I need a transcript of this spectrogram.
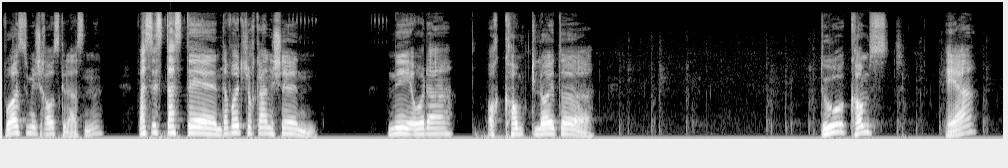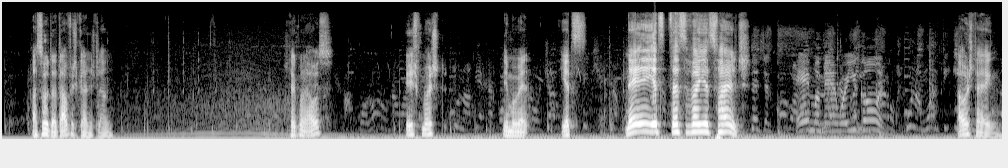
Wo hast du mich rausgelassen? Was ist das denn? Da wollte ich doch gar nicht hin. Nee, oder? Och, kommt, Leute. Du kommst her? Achso, da darf ich gar nicht lang. Steig mal aus. Ich möchte... Nee, Moment. Jetzt... Nee, jetzt... Das war jetzt falsch. Aussteigen.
